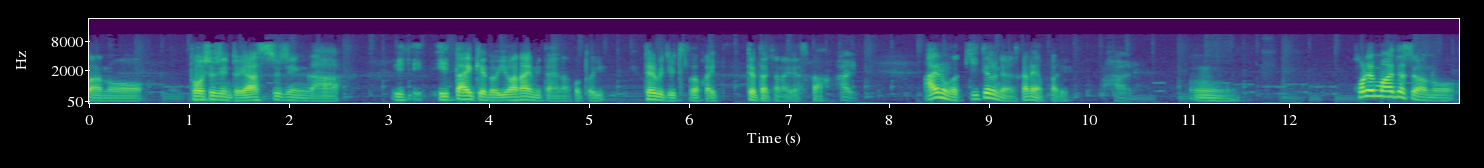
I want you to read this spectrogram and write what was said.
あの、投手陣と野手陣がい言いたいけど言わないみたいなこと、テレビで言ってたとか言ってたじゃないですか。はい、ああいうのが効いてるんじゃないですかね、やっぱり。はい。うん。これもあれですよ、あの、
